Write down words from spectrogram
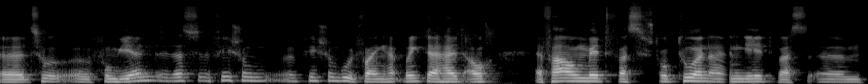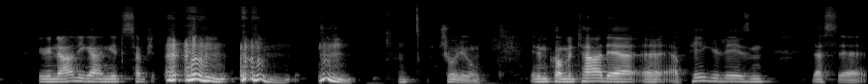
Äh, zu äh, fungieren, das finde ich, schon, äh, finde ich schon gut. Vor allem bringt er halt auch Erfahrung mit, was Strukturen angeht, was ähm, Regionalliga angeht. Das habe ich, Entschuldigung, in einem Kommentar der äh, RP gelesen, dass äh,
